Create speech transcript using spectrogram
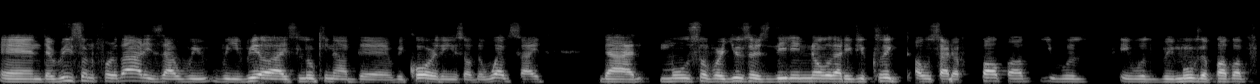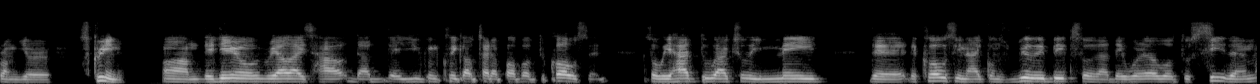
And the reason for that is that we we realized looking at the recordings of the website that most of our users didn't know that if you clicked outside of pop-up, you will it will remove the pop-up from your screen. Um, they didn't realize how that they, you can click outside a pop-up to close it. So we had to actually make the the closing icons really big so that they were able to see them.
